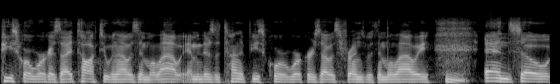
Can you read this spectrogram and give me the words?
Peace Corps workers I talked to when I was in Malawi. I mean, there's a ton of Peace Corps workers I was friends with in Malawi. Hmm. And so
